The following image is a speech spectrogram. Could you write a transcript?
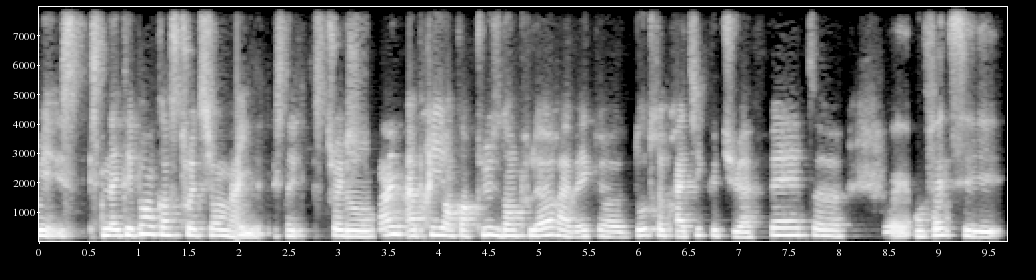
mais ce n'était pas encore Stretch Your Mind. Stretch Your Mind a pris encore plus d'ampleur avec euh, d'autres pratiques que tu as faites. Euh. Ouais, en fait, c'est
